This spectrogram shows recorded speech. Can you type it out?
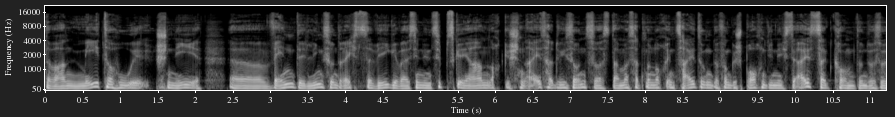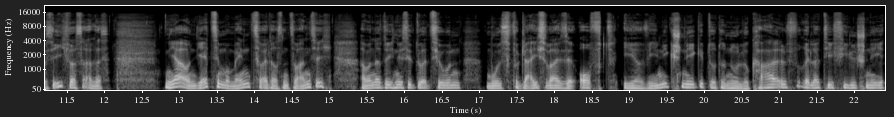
da waren meterhohe Schneewände äh, links und rechts der Wege, weil es in den 70er Jahren noch geschneit hat wie sonst was. Damals hat man noch in Zeitungen davon gesprochen, die nächste Eiszeit kommt und was weiß ich was alles. Ja, und jetzt im Moment, 2020, haben wir natürlich eine Situation, wo es vergleichsweise oft eher wenig Schnee gibt oder nur lokal relativ viel Schnee.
